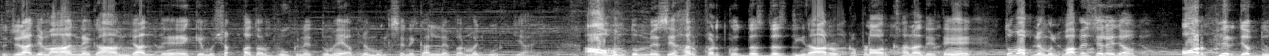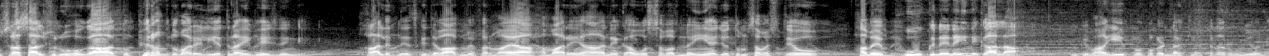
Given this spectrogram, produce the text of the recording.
تو چراج مہان نے کہا، ہم جانتے ہیں کہ مشقت اور بھوک نے تمہیں اپنے ملک سے نکلنے پر مجبور کیا ہے۔ آؤ، ہم تم میں سے ہر فرد کو دس دس دینار اور کپڑا اور کھانا دیتے ہیں۔ تم اپنے ملک واپس چلے جاؤ۔ اور پھر جب دوسرا سال شروع ہوگا، تو پھر ہم تمہارے لیے اتنا ہی بھیج دیں گے۔ خالد نے اس کے جواب میں فرمایا، ہمارے یہاں آنے کا وہ سبب نہیں ہے جو تم سمجھتے ہو۔ ہمیں بھوک نے نہیں نکالا۔ کیونکہ وہاں یہی پروپگنڈا کیا تھا نا رومیوں نے۔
